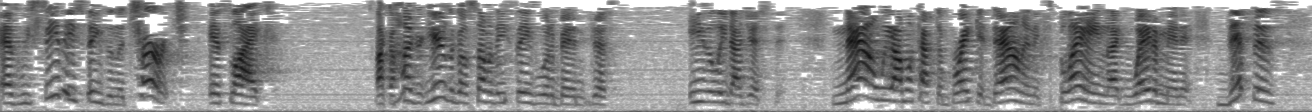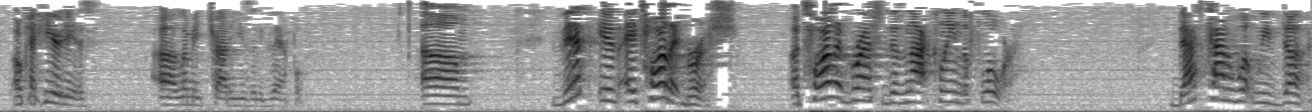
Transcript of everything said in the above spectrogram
as we see these things in the church, it's like, like a hundred years ago, some of these things would have been just easily digested. Now we almost have to break it down and explain, like, wait a minute, this is, okay, here it is. Uh, let me try to use an example. Um, this is a toilet brush. A toilet brush does not clean the floor. That's kind of what we've done.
